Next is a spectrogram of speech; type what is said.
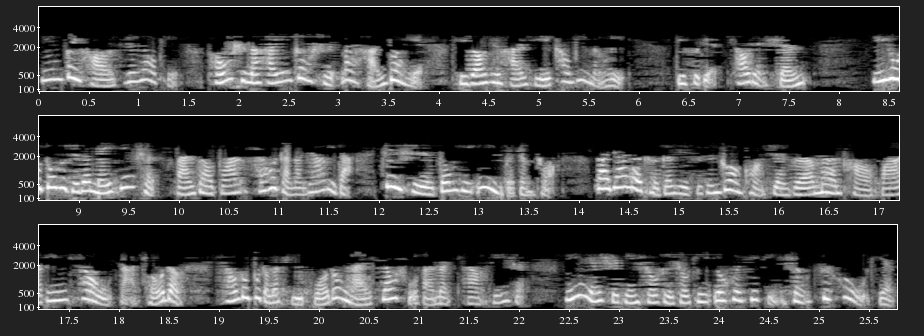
应备好急救药品。同时呢，还应重视耐寒锻炼，提高御寒及抗病能力。第四点，调点神。一入冬就觉得没精神、烦躁不安，还会感到压力大，这是冬季抑郁的症状。大家呢，可根据自身状况选择慢跑、滑冰、跳舞、打球等强度不等的体育活动来消除烦闷、调养精神。名人视频收费收听，优惠期仅剩最后五天。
